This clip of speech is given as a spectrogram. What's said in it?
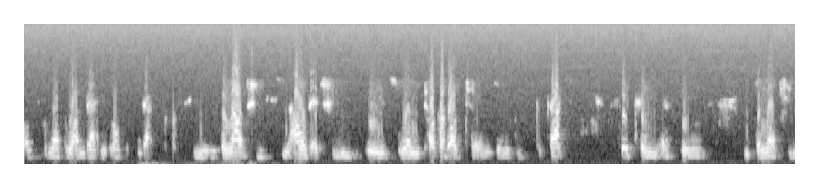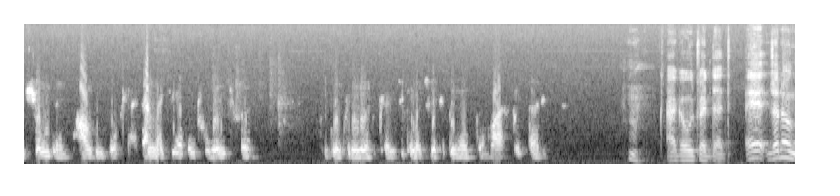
of not one that is over that see. We can actually see how it actually is. When we talk about terms and we discuss certain uh, things, we can actually show them how they look like. Unlike you having to wait for to go to the workplace, you can actually experience them while they study. I go with that. Eh, Jonong,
